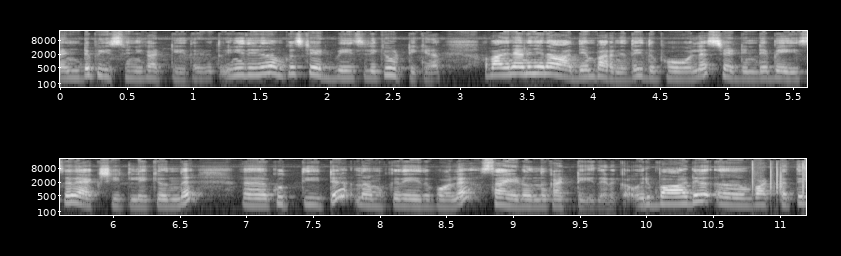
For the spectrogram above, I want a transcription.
രണ്ട് പീസും ഇനി കട്ട് ചെയ്തെടുത്തു. ഇനി ഇതിന് നമുക്ക് സ്റ്റെഡ് ബേസിലേക്ക് ഒട്ടിക്കണം. അപ്പോൾ അതിനാണ് ഞാൻ ആദ്യം പറഞ്ഞത് ഇതുപോലെ സ്റ്റെഡിന്റെ ബേസ് ബാക്ക് ഷീറ്റിലേക്ക് ഒന്ന് കുത്തിയിട്ട് നമുക്ക് ഇതുപോലെ സൈഡ് ഒന്ന് കട്ട് ചെയ്തെടുക്കാം. ഒരുപാട് വട്ടത്തിൽ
